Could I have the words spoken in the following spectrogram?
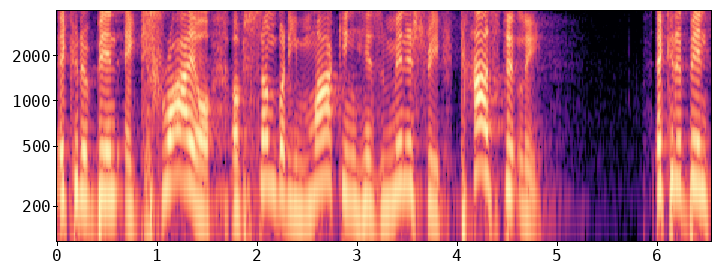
It could have been a trial of somebody mocking his ministry constantly. It could have been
